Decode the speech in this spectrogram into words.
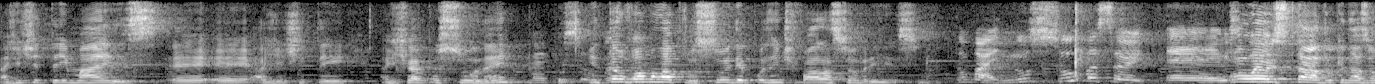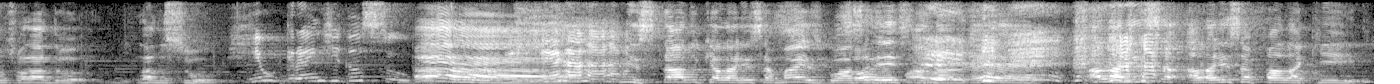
a gente tem mais, é, é, a gente tem, a gente vai para o sul, né? Vai pro sul, Então vamos lá para o sul e depois a gente fala sobre isso. Então vai, no sul, pastor, é, eu Qual é o estado que nós vamos falar do, lá no sul? Rio Grande do Sul. Ah! o estado que a Larissa mais gosta Só de esse. falar. É, a, Larissa, a Larissa fala aqui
